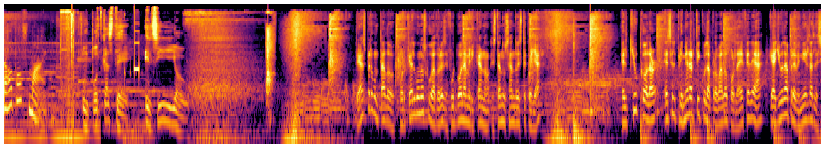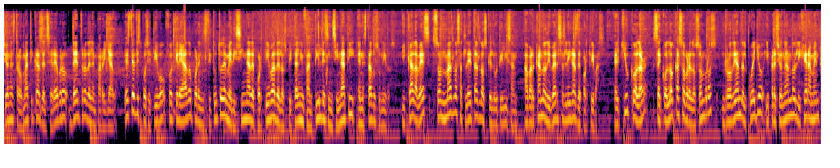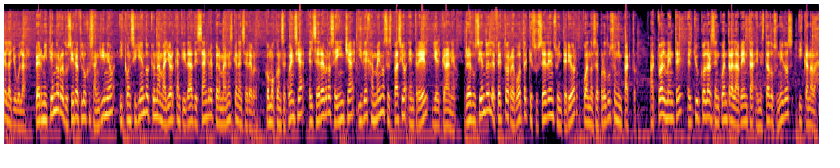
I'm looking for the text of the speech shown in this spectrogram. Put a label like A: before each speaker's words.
A: Top of Mind.
B: Un podcast de El CEO.
C: ¿Te has preguntado por qué algunos jugadores de fútbol americano están usando este collar? El Q-Collar es el primer artículo aprobado por la FDA que ayuda a prevenir las lesiones traumáticas del cerebro dentro del emparrillado. Este dispositivo fue creado por el Instituto de Medicina Deportiva del Hospital Infantil de Cincinnati en Estados Unidos, y cada vez son más los atletas los que lo utilizan, abarcando diversas ligas deportivas. El Q-Collar se coloca sobre los hombros, rodeando el cuello y presionando ligeramente la yugular, permitiendo reducir el flujo sanguíneo y consiguiendo que una mayor cantidad de sangre permanezca en el cerebro. Como consecuencia, el cerebro se hincha y deja menos espacio entre él y el cráneo, reduciendo el efecto rebote que sucede en su interior cuando se produce un impacto. Actualmente, el Q-Collar se encuentra a la venta en Estados Unidos y Canadá.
